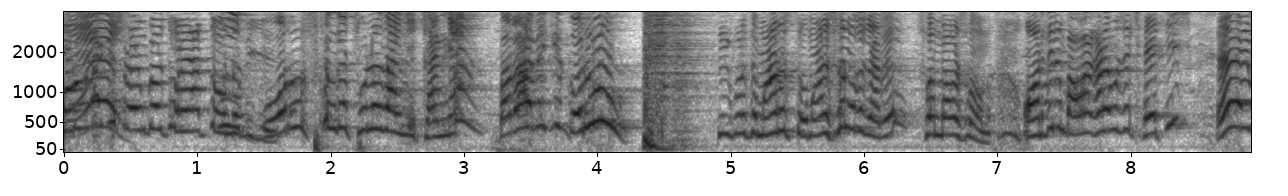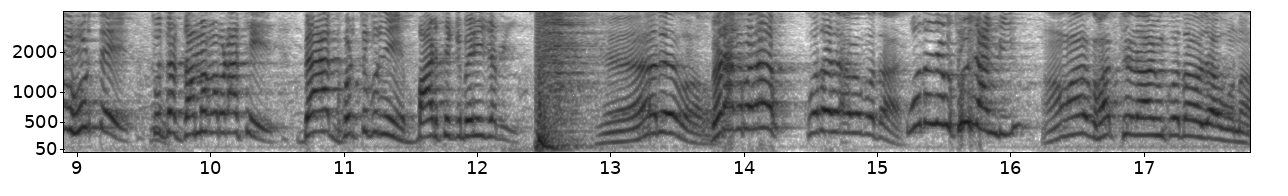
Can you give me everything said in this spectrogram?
গরু প্রেম করে চলে যাচ্ছে অন্যদিকে। গরুর সঙ্গে চলে যায়নি কেন? বাবা আমি কি করু তুই বলতো মানুষ তো মানুষের মতো যাবে। শোন বাবা শোন। অনেকদিন বাবার ঘরে বসে খেয়েছিস? এই মুহূর্তে তোর যা জামা কাপড় আছে ব্যাগ ভর্তি করে নিয়ে বাড়ি থেকে বেরিয়ে যাবি। হ্যাঁ রে বাবা। কোথায় যাবে কোথায়? কোথায় যাবি? তুই জানবি। আমার ঘর ছেড়ে আমি কোথাও যাব না।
